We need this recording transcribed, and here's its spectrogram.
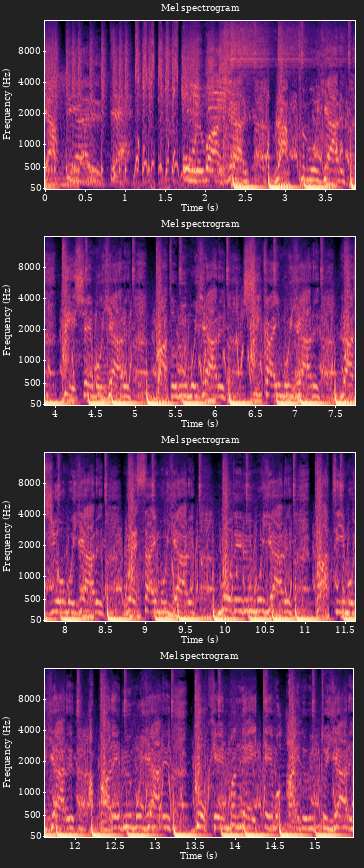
やってやる。って俺はやもやる。DJ もやる。バトルもやる。司会もやる。ラジオもやる。ウェサイもやる。モデルもやる。パーティーもやる。アパレルもやる。語弊招いてもアイドルとやる。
